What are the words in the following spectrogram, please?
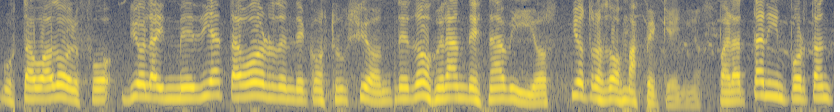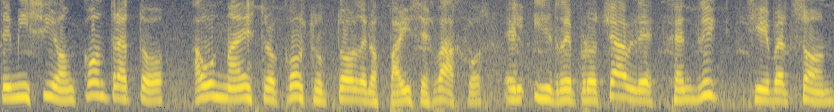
Gustavo Adolfo dio la inmediata orden de construcción de dos grandes navíos y otros dos más pequeños. Para tan importante misión contrató a un maestro constructor de los Países Bajos, el irreprochable Hendrik Hibertson,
